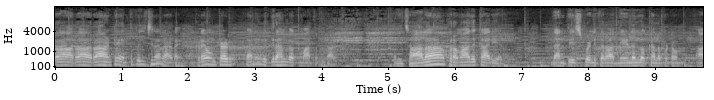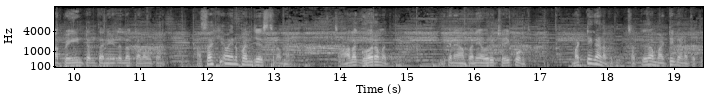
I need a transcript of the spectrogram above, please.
రా రా రా అంటే ఎంత పిలిచినా రాడు ఆయన. అక్కడే ఉంటాడు కానీ విగ్రహంలోకి మాత్రం రాడు. అది చాలా ప్రమాదకారి అది. దాన్ని తీసుకెళ్ళి తర్వాత నీళ్ళల్లో కలపటం ఆ పెయింట్ అంతా నీళ్ళలో కలవటం. అసహ్యమైన పని చేస్తున్నాం మనం. చాలా ఘోరం అది. అందుకని ఆ పని ఎవరు చేయకూడదు. మట్టి గణపతి చక్కగా మట్టి గణపతి.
